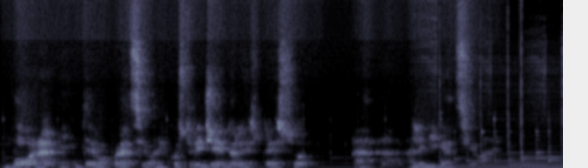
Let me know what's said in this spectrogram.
buona in intere popolazioni, costringendole spesso all'emigrazione.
